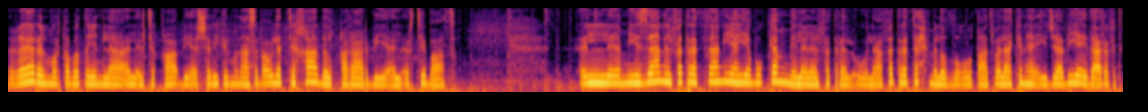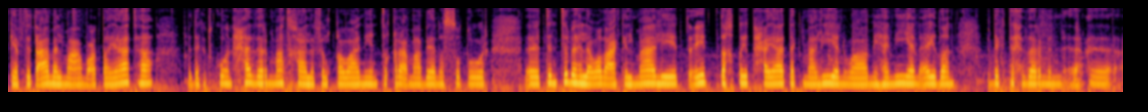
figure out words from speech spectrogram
لغير المرتبطين للالتقاء بالشريك المناسب أو لاتخاذ القرار بالارتباط. الميزان الفترة الثانية هي مكملة للفترة الأولى. فترة تحمل الضغوطات ولكنها إيجابية إذا عرفت كيف تتعامل مع معطياتها. بدك تكون حذر ما تخالف القوانين تقرأ ما بين السطور آه، تنتبه لوضعك المالي تعيد تخطيط حياتك ماليا ومهنيا أيضا. بدك تحذر من آه،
